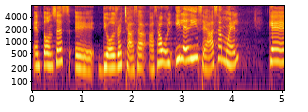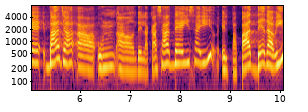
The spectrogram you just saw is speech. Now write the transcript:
Entonces eh, Dios rechaza a Saúl y le dice a Samuel que vaya a, un, de la casa de Isaí, el papá de David,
